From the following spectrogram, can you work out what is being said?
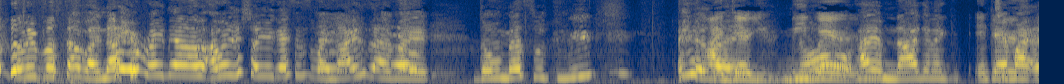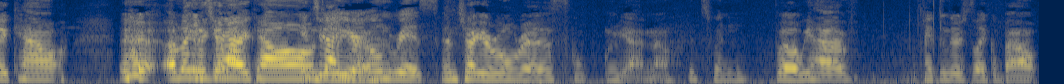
let me bust out my knife right now. I want to show you guys this is my knives and my. Don't mess with me. I dare you. Beware. No, I am not gonna Enter, get my account. I'm not gonna Enter get my account. enter at your own risk. Enter at your own risk. Yeah, no. It's funny. But we have, I think there's like about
